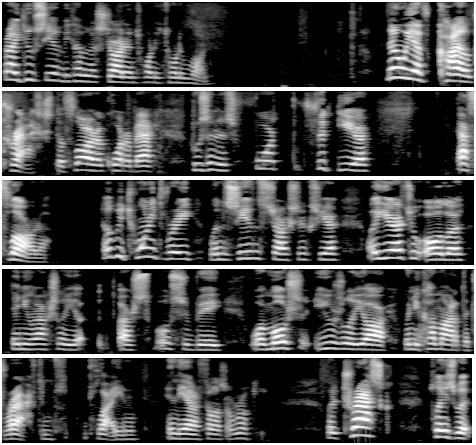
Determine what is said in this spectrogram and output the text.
but I do see him becoming a starter in 2021. Now we have Kyle Trask, the Florida quarterback, who's in his fourth, fifth year at Florida. He'll be 23 when the season starts next year, a year or two older than you actually are supposed to be, or most usually are when you come out of the draft and play in, in the NFL as a rookie. But Trask plays with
